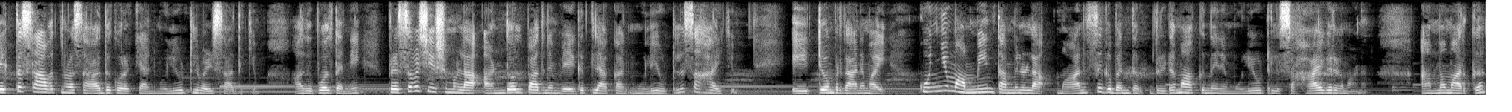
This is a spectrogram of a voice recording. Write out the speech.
രക്തസ്രാവത്തിനുള്ള സാധ്യത കുറയ്ക്കാൻ മുലയൂട്ടൽ വഴി സാധിക്കും. അതുപോലെ തന്നെ പ്രസവശേഷമുള്ള അണ്ടോൽപാദനം വേഗത്തിലാക്കാൻ മുലയൂട്ടൽ സഹായിക്കും. ഏറ്റവും പ്രധാനമായി കുഞ്ഞും അമ്മയും തമ്മിലുള്ള മാനസിക ബന്ധം ദൃഢമാക്കുന്നതിന് മുലയൂട്ടൽ സഹായകരമാണ്. അമ്മമാർക്ക്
